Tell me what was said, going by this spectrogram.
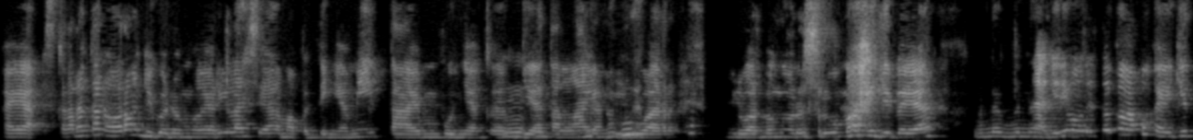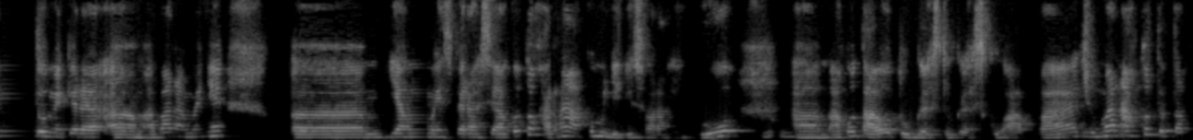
kayak sekarang kan orang juga udah mulai realize ya sama pentingnya me time punya kegiatan hmm. lain di luar di luar mengurus rumah gitu ya bener-bener. Nah, jadi waktu itu tuh aku kayak gitu mikirnya um, apa namanya um, yang menginspirasi aku tuh karena aku menjadi seorang ibu, um, aku tahu tugas-tugasku apa, cuman aku tetap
